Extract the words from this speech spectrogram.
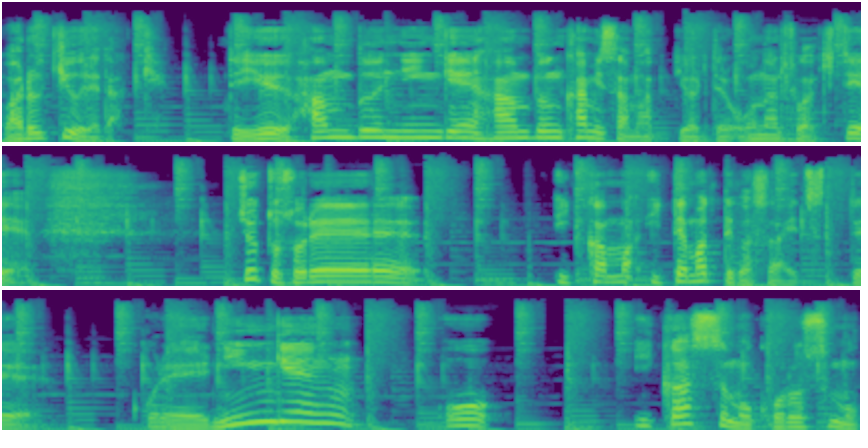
ワルキューレだっけ？っていう半分人間半分神様って言われてる女の人が来て、ちょっとそれ、一回ま、一回待ってくださいっつって、これ人間を生かすも殺すも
